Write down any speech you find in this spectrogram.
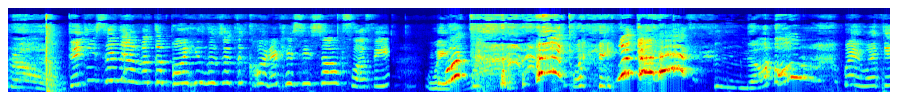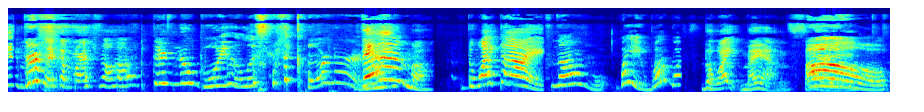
Bro, did you say that about the boy who lives at the corner because he's so fluffy? Wait. What the heck? Wait. What the heck? No! Wait, what did There's- like a marshmallow? There's no boy that lives in the corner. Them! The white guy! No. Wait, what? what? The white man. Sorry. Oh.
